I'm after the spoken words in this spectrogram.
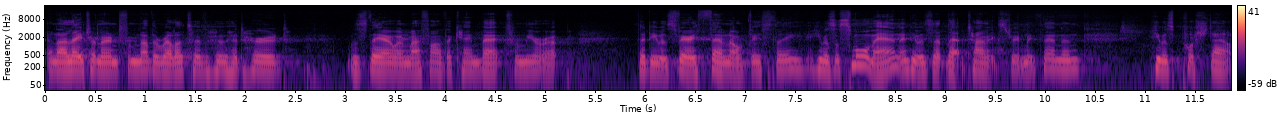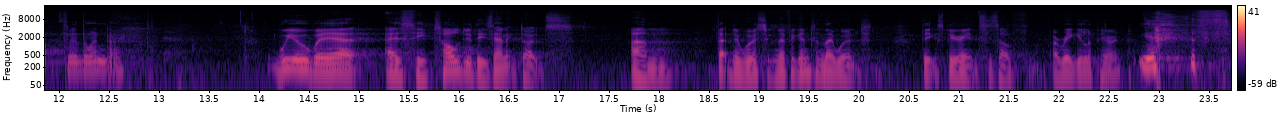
And I later learned from another relative who had heard, was there when my father came back from Europe, that he was very thin, obviously. He was a small man, and he was at that time extremely thin, and he was pushed out through the window. Were you aware, as he told you these anecdotes, um, that they were significant and they weren't the experiences of a regular parent? Yes.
